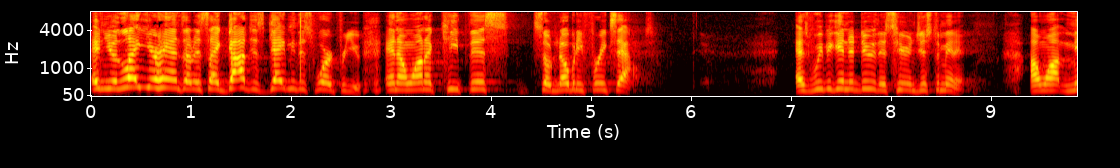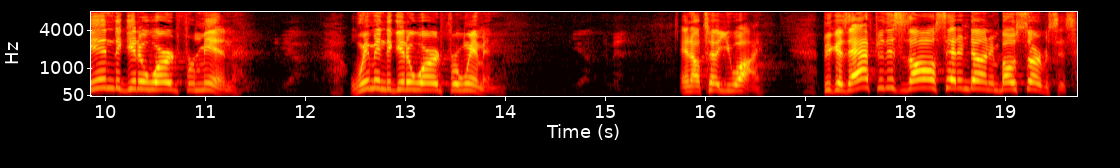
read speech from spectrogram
And you lay your hands on it and say, God just gave me this word for you. And I want to keep this so nobody freaks out. As we begin to do this here in just a minute, I want men to get a word for men, women to get a word for women. And I'll tell you why. Because after this is all said and done in both services,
